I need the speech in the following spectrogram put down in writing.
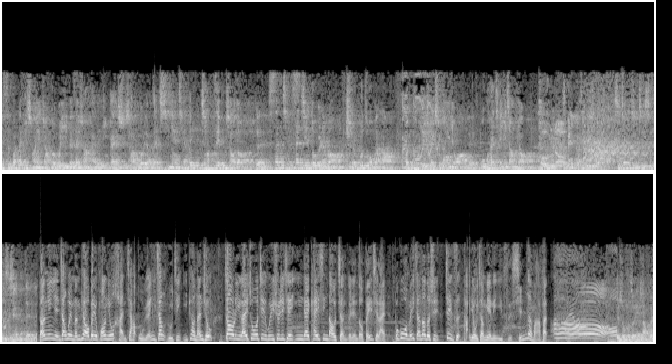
一次办了一场演唱会，唯一的在上海的，应该是差不多要在七年前。哎，场子也不小的，对，三千三千多个人啊，全部坐满啊，门口里全是网友啊，对，五块钱一张票。是真的是支持你之前的。对，当年演唱会门票被黄牛喊价五元一张，如今一票难求。照理来说，这回薛之谦应该开心到整个人都飞起来。不过我没想到的是，这次他又将面临一次新的麻烦。哦，就是我们做演唱会，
